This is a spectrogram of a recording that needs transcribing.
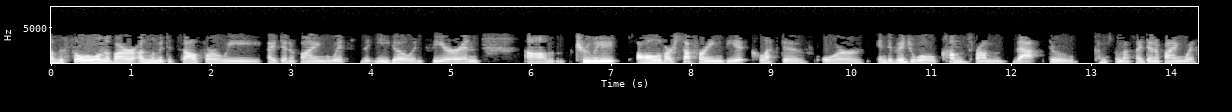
of the soul and of our unlimited self, or are we identifying with the ego and fear? And um, truly, all of our suffering, be it collective or individual, comes from that through comes from us identifying with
